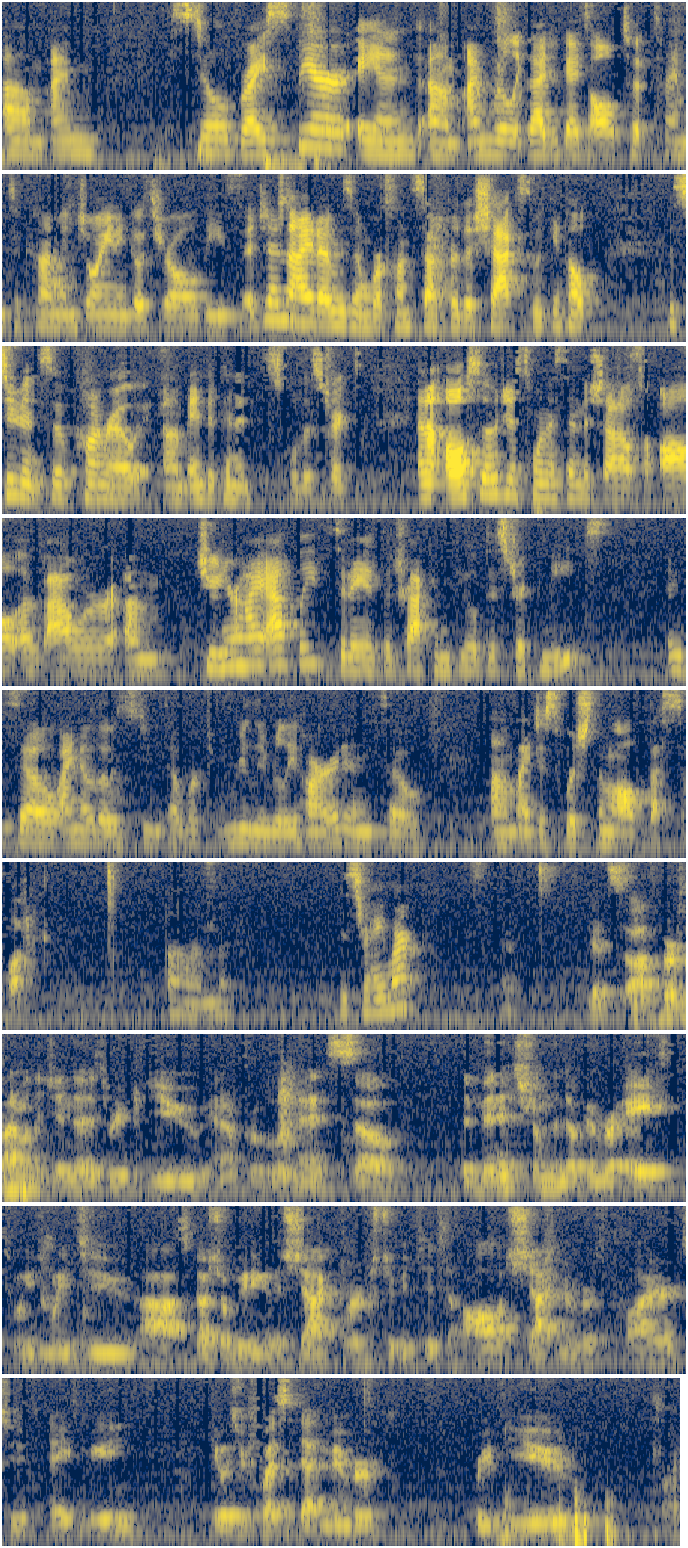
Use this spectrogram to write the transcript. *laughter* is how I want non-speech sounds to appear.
Um, I'm still Bryce Spear, and um, I'm really glad you guys all took time to come and join and go through all these agenda items and work on stuff for the shack so we can help the students of Conroe um, Independent School District. And I also just want to send a shout out to all of our um, junior high athletes. Today is the track and field district meet. And so I know those students have worked really, really hard. And so um, I just wish them all the best of luck. Um, Mr. Haymark? Yes, uh, the first item on the agenda is review and approval of minutes. So the minutes from the November eighth, twenty twenty-two, uh, special meeting of the shack were distributed to all shack members prior to today's meeting. It was requested that members review, sorry,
